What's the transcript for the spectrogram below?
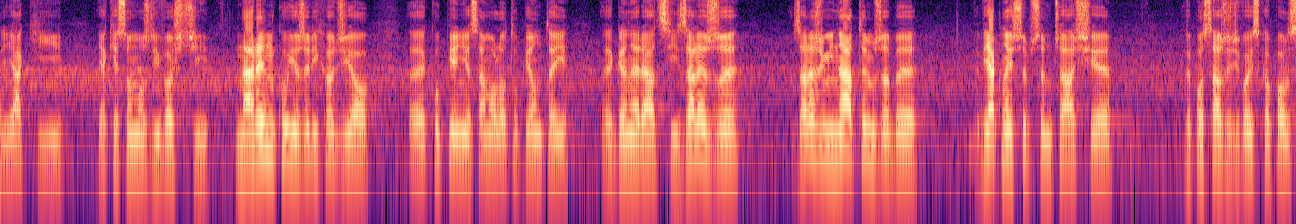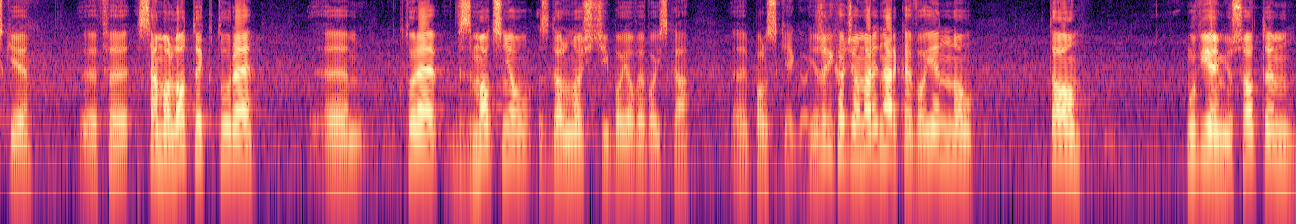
jaki, jakie są możliwości na rynku, jeżeli chodzi o e, kupienie samolotu piątej e, generacji. Zależy, zależy mi na tym, żeby w jak najszybszym czasie wyposażyć Wojsko Polskie e, w samoloty, które, em, które wzmocnią zdolności bojowe Wojska e, Polskiego. Jeżeli chodzi o marynarkę wojenną, to mówiłem już o tym.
